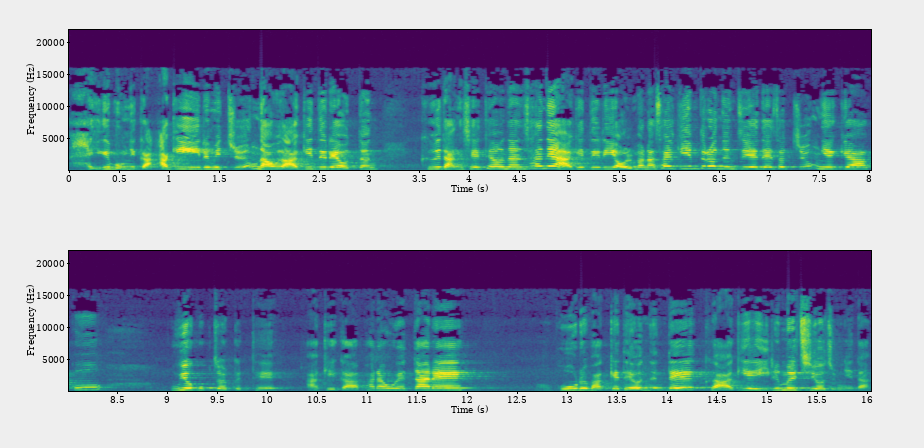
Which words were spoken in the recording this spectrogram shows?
아, 이게 뭡니까? 아기 이름이 쭉 나온 아기들의 어떤 그 당시에 태어난 사내 아기들이 얼마나 살기 힘들었는지에 대해서 쭉 얘기하고 우여곡절 끝에 아기가 파라오의 딸에 보호를 받게 되었는데 그 아기의 이름을 지어줍니다.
